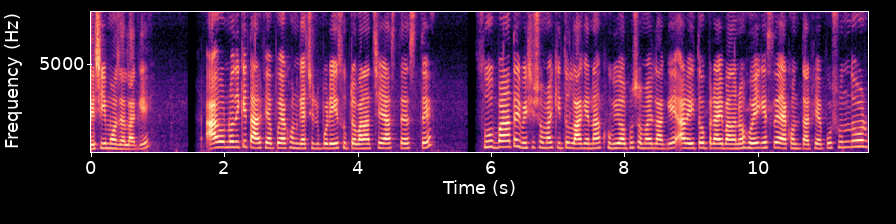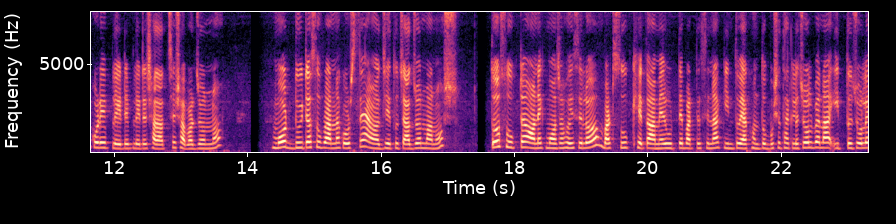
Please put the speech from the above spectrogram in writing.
বেশি মজা লাগে। আর অন্যদিকে তারফি আপু এখন গ্যাসের উপরে এই স্যুপটা বানাচ্ছে আস্তে আস্তে। স্যুপ বানাতে বেশি সময় কিন্তু লাগে না, খুবই অল্প সময় লাগে। আর এই তো প্রায় বানানো হয়ে গেছে, এখন তার আপু সুন্দর করে প্লেটে প্লেটে সাজাচ্ছে সবার জন্য। মোট দুইটা স্যুপ রান্না করছে, আমার যেহেতু চারজন মানুষ। তো স্যুপটা অনেক মজা হয়েছিল, বাট স্যুপ খেতে আমি আর উঠতে পারতেছি না, কিন্তু এখন তো বসে থাকলে চলবে না, ঈদ তো চলে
